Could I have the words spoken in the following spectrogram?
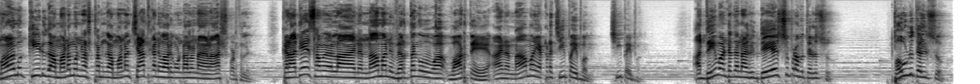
మనము కీడుగా మనము నష్టంగా మనం చేతకాని వారికి ఉండాలని ఆయన ఆశపడతలేదు. కానీ అదే సమయంలో ఆయన నామాన్ని వ్యర్థంగా వా- వాడితే ఆయన నామం ఎక్కడ చీప్ అయిపోదు చీప్ అయిపోదు. ఆ దెయ్యం అంటే నాకు దేశు ప్రభు తెలుసు పౌలు తెలుసు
